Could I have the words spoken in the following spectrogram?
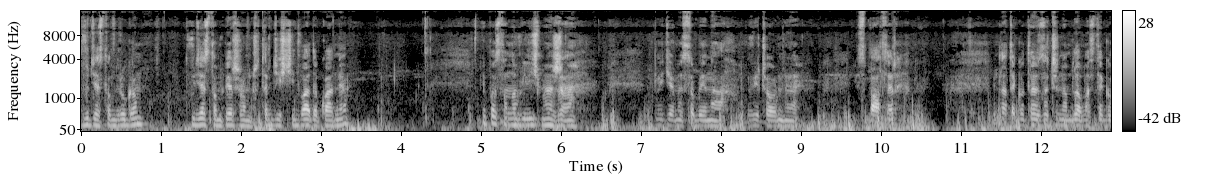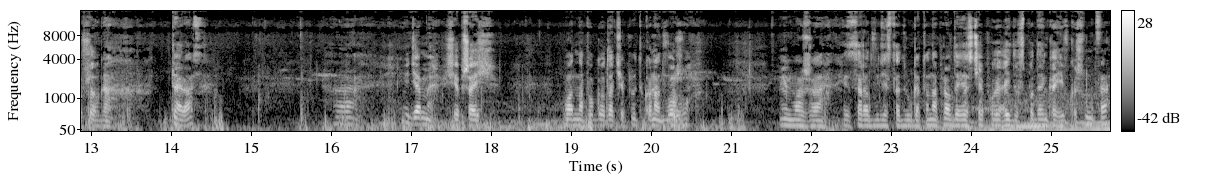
22, 21.42 dokładnie. I postanowiliśmy, że wyjdziemy sobie na wieczorny spacer. Dlatego też zaczynam dla was tego vloga teraz. E, idziemy się przejść. Ładna pogoda, cieplutko na dworzu. Mimo, że jest zaraz 22, to naprawdę jest ciepło. Ja idę w spodenkach i w koszulce.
